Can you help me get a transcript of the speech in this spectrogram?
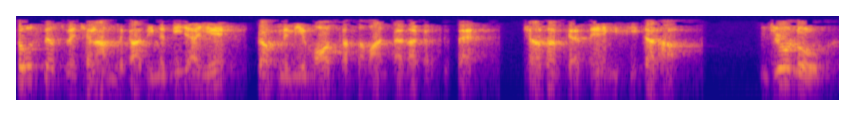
تو اس نے اس میں چھلانگ لگا دی۔ نتیجہ یہ کہ اپنے لیے موت کا سامان پیدا کر سکتا ہے۔ شاہ صاحب کہتے ہیں اسی طرح جو لوگ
